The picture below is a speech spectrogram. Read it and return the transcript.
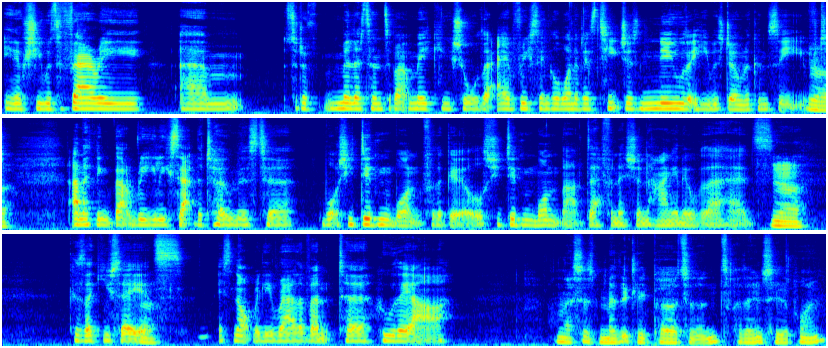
you know, she was very um, sort of militant about making sure that every single one of his teachers knew that he was donor conceived. Yeah. And I think that really set the tone as to what she didn't want for the girls. She didn't want that definition hanging over their heads. Yeah. Because, like you say, Yeah. it's it's not really relevant to who they are. Unless it's medically pertinent, I don't see the point.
